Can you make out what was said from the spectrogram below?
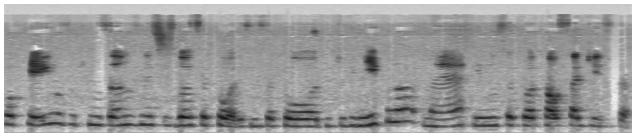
foquei nos últimos anos nesses dois setores, no setor vitivinícola né, e no setor calçadista.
